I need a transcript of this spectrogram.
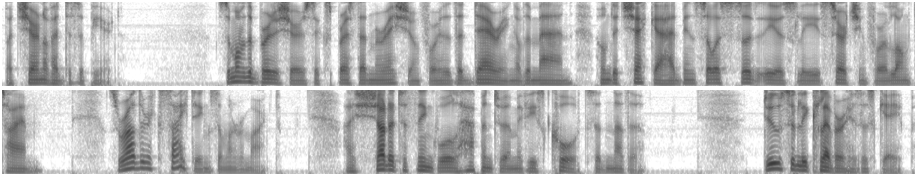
but Chernov had disappeared. Some of the Britishers expressed admiration for the daring of the man whom the Cheka had been so assiduously searching for a long time. It was rather exciting, someone remarked. I shudder to think what will happen to him if he's caught, said another. Deucedly clever his escape.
